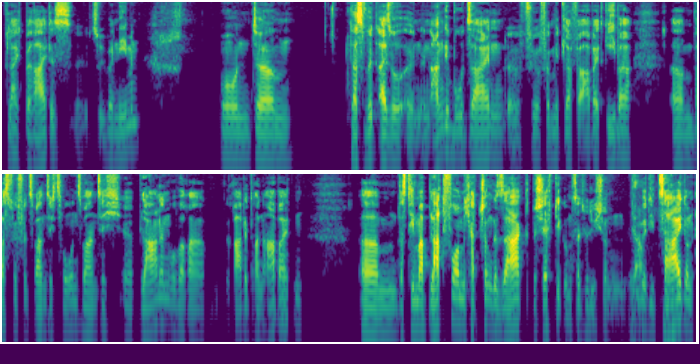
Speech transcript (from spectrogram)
vielleicht bereit ist äh, zu übernehmen. Und ähm, das wird also ein, ein Angebot sein äh, für Vermittler, für Arbeitgeber, ähm, was wir für 2022 äh, planen, wo wir gerade dran arbeiten. Ähm, das Thema Plattform, ich hatte schon gesagt, beschäftigt uns natürlich schon ja. über die Zeit und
